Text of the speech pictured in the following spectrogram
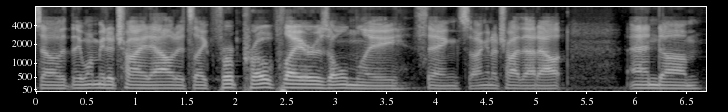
so they want me to try it out. It's like for pro players only thing. So I'm gonna try that out. And um,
